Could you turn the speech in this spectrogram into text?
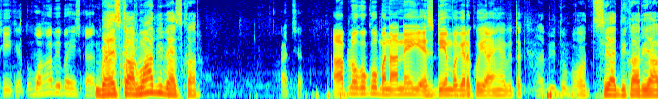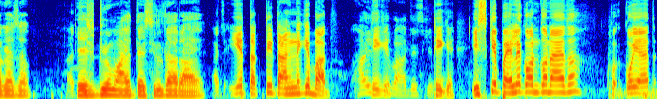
ठीक है तो वहाँ भी बहिष्कार? बहिष्कार वहाँ भी बहिष्कार। अच्छा आप लोगों को बनाने ये एसडीएम वगैरह कोई आए हैं अभी तक? अभी तो बहुत से अधिकारी आ गए सब। एसडीएम आए तहसीलदार आए। अच्छा ये तख्ती टांगने के बाद? हाँ, ठीक इसके है। बाद, ठीक है। इसके पहले कौन कौन आया था? को, कोई आया था?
